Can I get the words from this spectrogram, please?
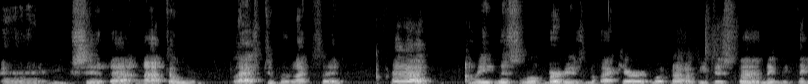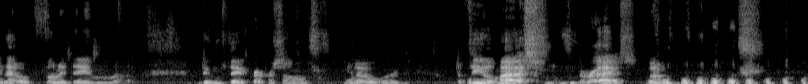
And if you can sit it out, and I told last two, but like I said, ah, I'm eating this little birdies in the backyard and whatnot. I'll be just fine. Make me think that old funny damn uh, Doomsday Prepper song, you know, or the field mice, the rice.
